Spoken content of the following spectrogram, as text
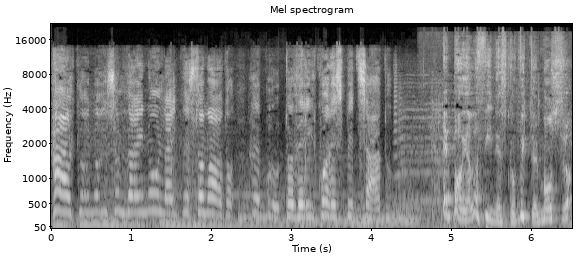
Alcor, non risolverei nulla in questo modo. È brutto avere il cuore spezzato. E poi alla fine, sconfitto il mostro.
